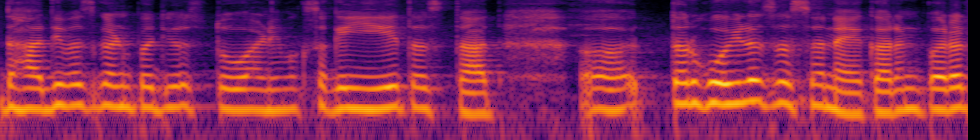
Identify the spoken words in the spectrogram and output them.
दहा दिवस गणपती असतो आणि मग सगळे येत असतात. तर होईलच असं नाही. कारण परत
